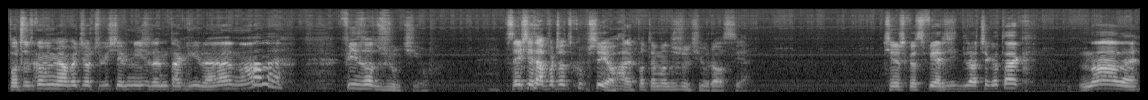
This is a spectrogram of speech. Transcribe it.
Początkowo miał być oczywiście w Niźlen Tagile, no ale Fizz odrzucił. W sensie na początku przyjął, ale potem odrzucił Rosję. Ciężko stwierdzić dlaczego tak, no ale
